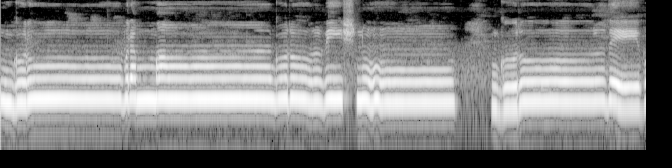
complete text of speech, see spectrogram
गुरु ब्रह्मा गुरुर्विष्णू गुरुर्देव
